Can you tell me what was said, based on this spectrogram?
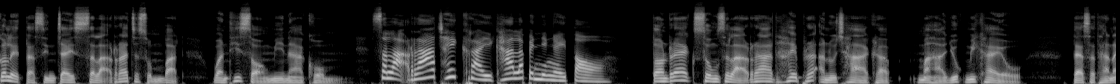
ก็เลยตัดสินใจสละราชสมบัติวันที่2มีนาคม สละราชให้ใครคะและเป็นยังไงต่อ ตอนแรกทรงสละราชให้พระอนุชาครับ มหายุคมิคาเอลแต่สถาน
